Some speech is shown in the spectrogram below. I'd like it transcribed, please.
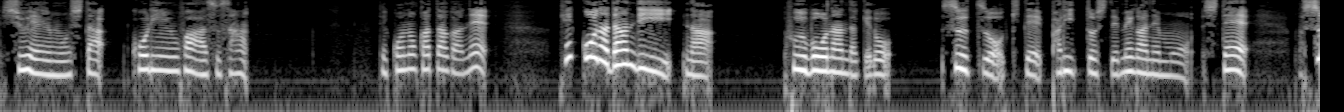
主演をしたコリン・ファースさん。で、この方がね、結構なダンディーな風貌なんだけど、スーツを着てパリッとしてメガネもして、ス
